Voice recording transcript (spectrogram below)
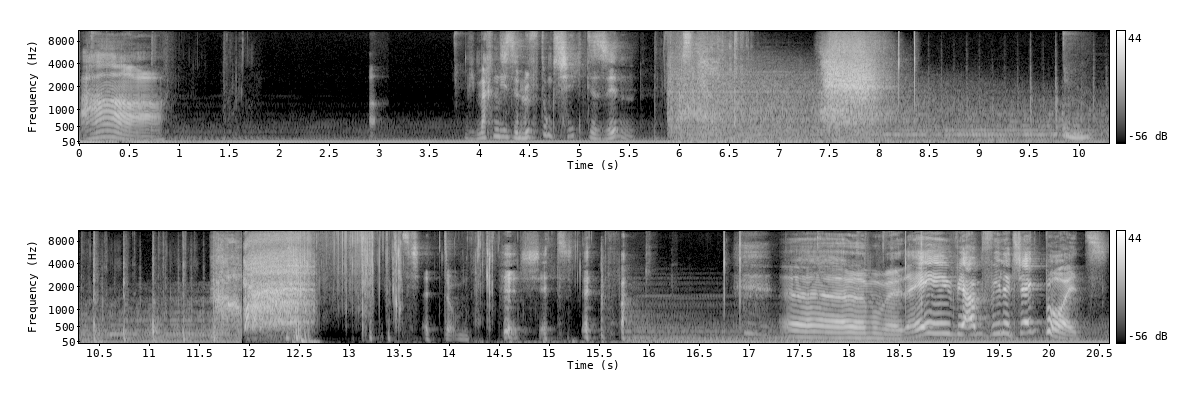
Ah. Wie machen diese Lüftungsschächte Sinn? Was? das ist ja dumm. Shit. Fuck. Äh, Moment. Ey, wir haben viele Checkpoints.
